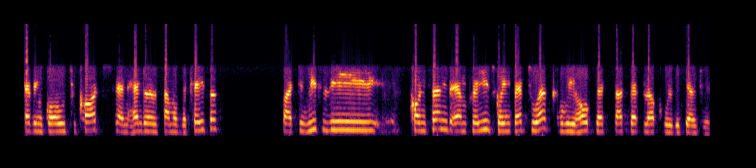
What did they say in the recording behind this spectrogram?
having go to court and handle some of the cases. But with the concerned employees going back to work, we hope that that backlog will be dealt with.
